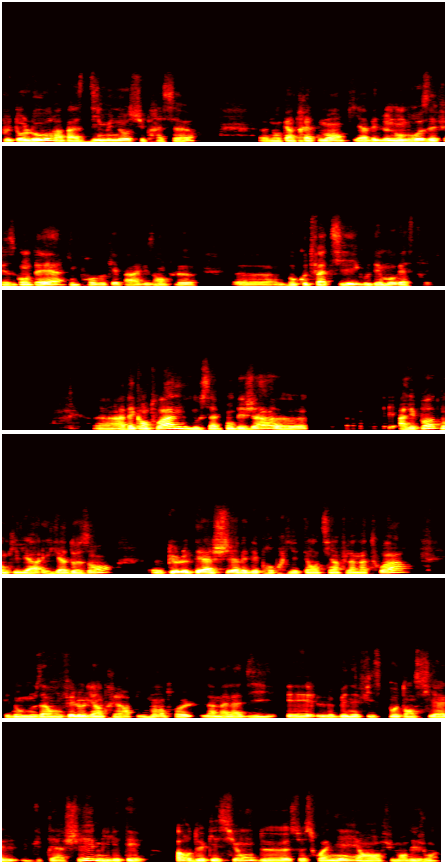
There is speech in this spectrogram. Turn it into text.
plutôt lourd à base d'immunosuppresseurs. donc un traitement qui avait de nombreux effets secondaires, qui me provoquait par exemple beaucoup de fatigue ou des maux gastriques. Euh, avec Antoine, nous savions déjà euh, à l'époque, donc il y, a, deux ans, euh, que le THC avait des propriétés anti-inflammatoires. Et donc, nous avons fait le lien très rapidement entre la maladie et le bénéfice potentiel du THC, mais il était hors de question de se soigner en fumant des joints.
